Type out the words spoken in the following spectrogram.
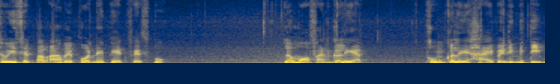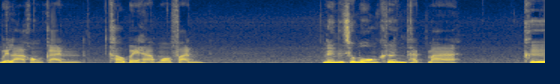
ทวีตเสร็จปั๊บอ่าไปโพสในเพจ Facebook แล้วหมอฟันก็เรียก ผมก็เลยหายไปในมิติเวลาของการเข้าไปหาหมอฟันหนึ่งชั่วโมงครึ่งถัดมา คือ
